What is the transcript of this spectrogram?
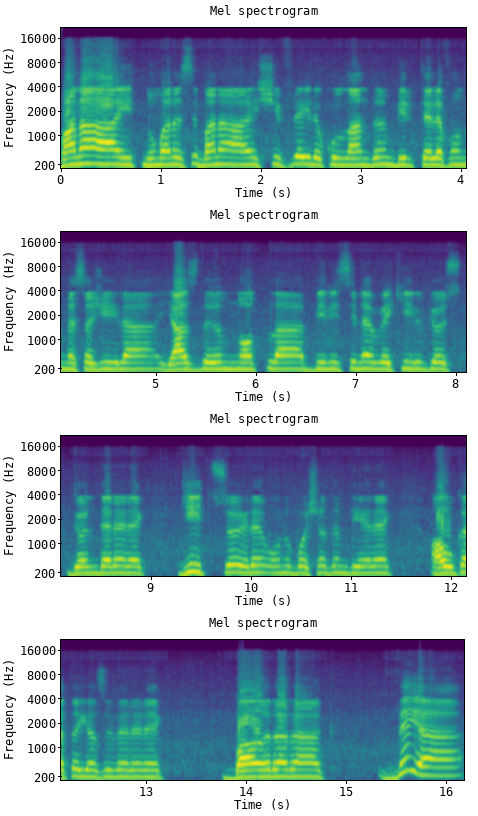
Bana ait numarası bana ait şifreyle kullandığım bir telefon mesajıyla yazdığım notla birisine vekil gö- göndererek git söyle onu boşadım diyerek avukata yazı vererek bağırarak veya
